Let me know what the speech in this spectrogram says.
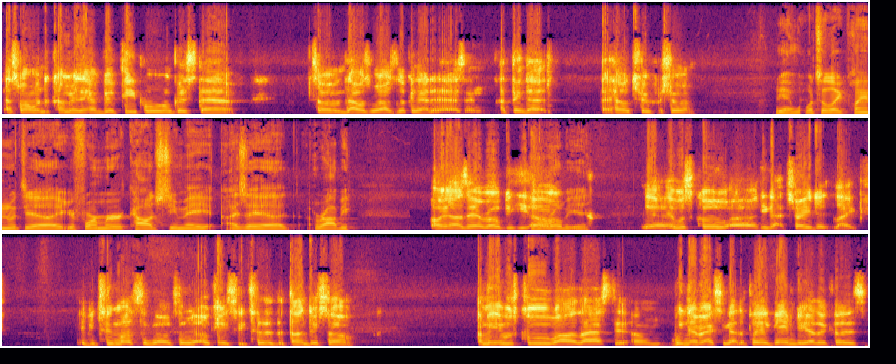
that's why I wanted to come here. They have good people and good staff. So that was what I was looking at it as, and I think that that held true for sure. Yeah, what's it like playing with uh, your former college teammate Isaiah Robbie? Oh yeah, Isaiah Roby. He, Oh, um, Roby, yeah. Yeah, it was cool. Uh, he got traded like maybe two months ago to the OKC to the Thunder. So, I mean, it was cool while it lasted. Um, we never actually got to play a game together because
